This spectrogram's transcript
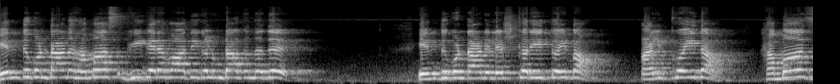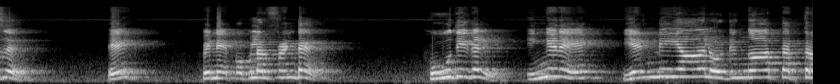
എന്തുകൊണ്ടാണ് ഹമാസ് ഭീകരവാദികൾ ഉണ്ടാകുന്നത്? എന്തുകൊണ്ടാണ് Lashkar e Taiba al Qaeda Hamas ഏ? പിന്നെ പോപ്പുലർ ഫ്രണ്ട് ഹൂതികൾ ഇങ്ങനെ എണ്ണിയാൽ ഒടുങ്ങാത്തത്ര.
